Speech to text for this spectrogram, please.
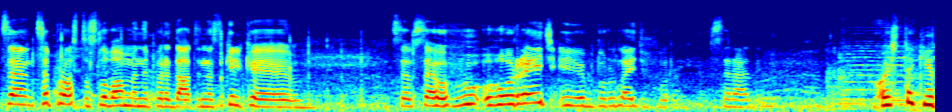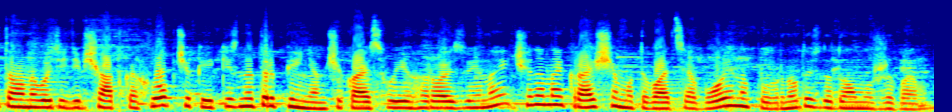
Це, це просто словами не передати, наскільки це все горить і бурлить всередині. Ось такі талановиті дівчатка хлопчики, які з нетерпінням чекають своїх героїв з війни, чи не найкраща мотивація воїна повернутись додому живим.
